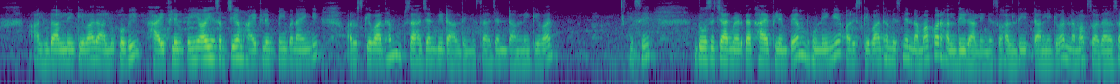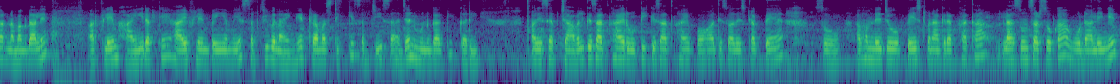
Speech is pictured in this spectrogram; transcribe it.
आलू डालने के बाद आलू को भी हाई फ्लेम पे ही, और ये सब्ज़ी हम हाई फ्लेम पे ही बनाएँगे, और उसके बाद हम सहजन भी डाल देंगे। सहजन डालने के बाद इसे दो से चार मिनट तक हाई फ्लेम पे हम भूनेंगे और इसके बाद हम इसमें नमक और हल्दी डालेंगे। सो, हल्दी डालने के बाद नमक, स्वादानुसार नमक डालें और फ्लेम हाई रखें। हाई फ्लेम पे ही हम ये सब्ज़ी बनाएँगे ड्रम स्टिक की सब्ज़ी, सहजन मुनगा की करी। और इसे आप चावल के साथ खाएँ, रोटी के साथ खाएँ, बहुत ही स्वादिष्ट लगते हैं। सो, अब हमने जो पेस्ट बना के रखा था, लहसुन सरसों का, वो डालेंगे।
